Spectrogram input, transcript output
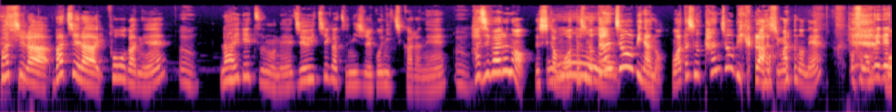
バチュラー、バチェラー4がね、うん来月のね、11月25日からね、うん始まるの。でしかも私の誕生日なの。私の誕生日から 始まるのね。おめでと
